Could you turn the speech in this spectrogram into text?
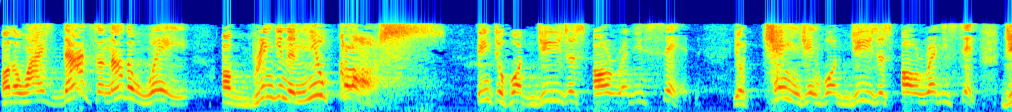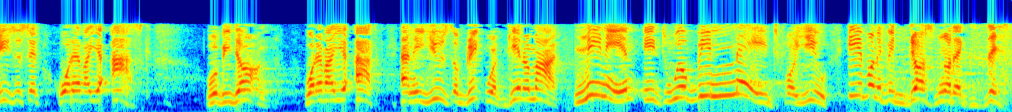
Otherwise, that's another way of bringing a new clause into what Jesus already said. You're changing what Jesus already said. Jesus said, whatever you ask will be done. Whatever you ask. And he used the Greek word, ginomai, meaning it will be made for you, even if it does not exist.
